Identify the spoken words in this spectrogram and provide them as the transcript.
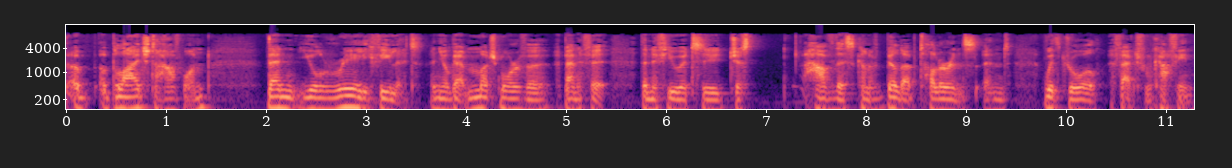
ob- obliged to have one, then you'll really feel it, and you'll get much more of a, a benefit than if you were to just have this kind of build up tolerance and withdrawal effect from caffeine.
